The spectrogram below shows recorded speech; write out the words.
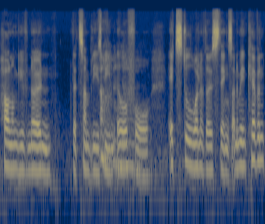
how long you've known that somebody's oh, been ill for. It's still one of those things. And I mean, Kevin,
